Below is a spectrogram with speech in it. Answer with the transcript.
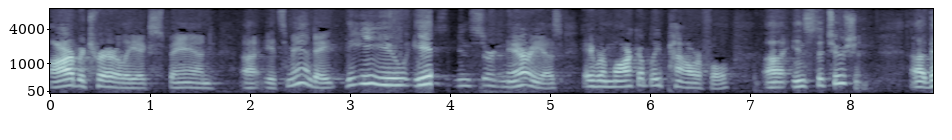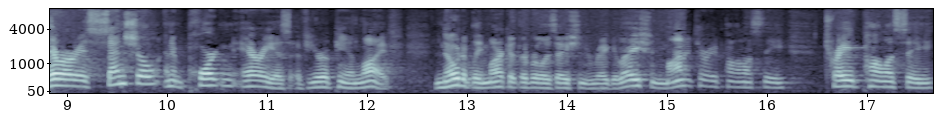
arbitrarily expand its mandate, the EU is, in certain areas, a remarkably powerful institution. there are essential and important areas of European life notably market liberalization and regulation, monetary policy, trade policy,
